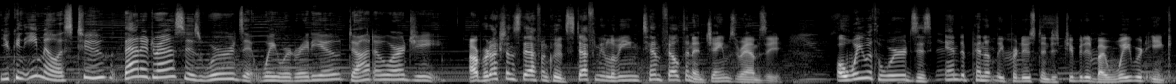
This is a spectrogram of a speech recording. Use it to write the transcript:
You can email us too. That address is words at waywordradio.org. Our production staff includes Stephanie Levine, Tim Felton, and James Ramsey. A Way with Words is independently produced and distributed by Wayword Inc.,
